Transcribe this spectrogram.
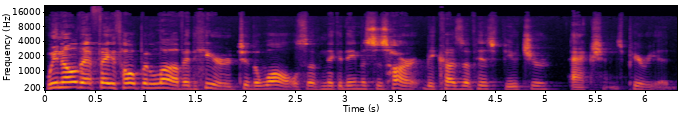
We know that faith, hope, and love adhered to the walls of Nicodemus's heart because of his future actions, period.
